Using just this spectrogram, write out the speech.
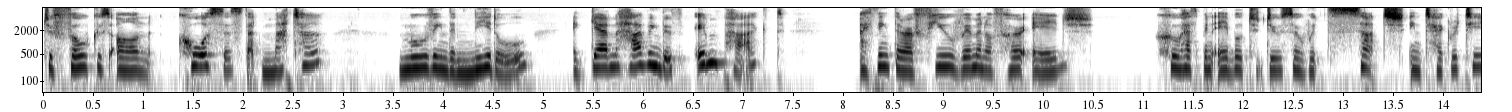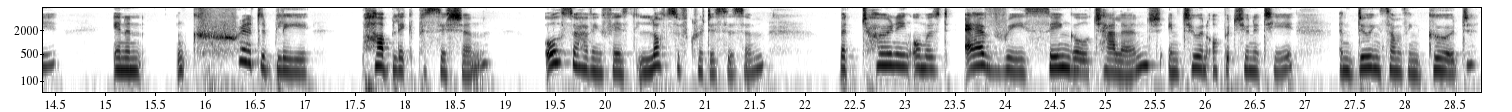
to focus on causes that matter, moving the needle, again, having this impact. I think there are few women of her age who has been able to do so with such integrity in an incredibly public position, also having faced lots of criticism, but turning almost every single challenge into an opportunity and doing something good,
